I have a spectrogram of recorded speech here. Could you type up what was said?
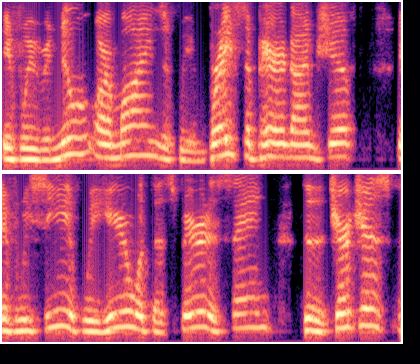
if we renew our minds, if we embrace the paradigm shift, if we see, if we hear what the Spirit is saying to the churches,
